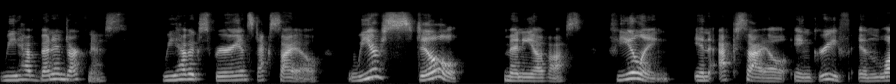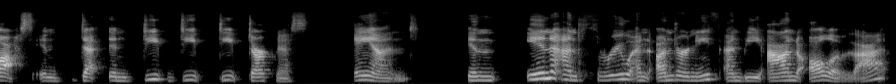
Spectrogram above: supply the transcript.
we have been in darkness. We have experienced exile. We are still, many of us, feeling in exile, in grief, in loss, in debt, in deep, deep, deep darkness. And in in and through and underneath and beyond all of that,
